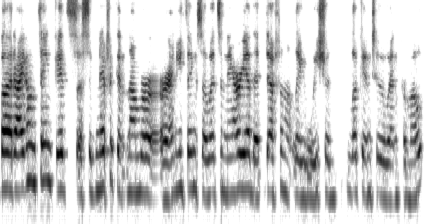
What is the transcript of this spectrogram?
but I don't think it's a significant number or anything. So it's an area that definitely we should look into and promote.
